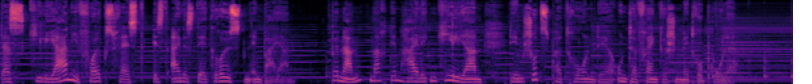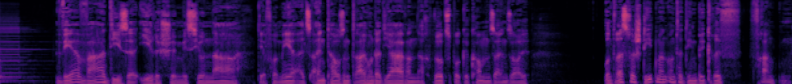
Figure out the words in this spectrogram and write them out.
Das Kiliani-Volksfest ist eines der größten in Bayern. Benannt nach dem heiligen Kilian, dem Schutzpatron der unterfränkischen Metropole. Wer war dieser irische Missionar, der vor mehr als 1300 Jahren nach Würzburg gekommen sein soll. Und was versteht man unter dem Begriff Franken?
